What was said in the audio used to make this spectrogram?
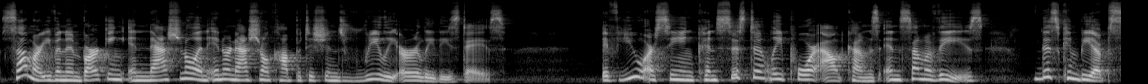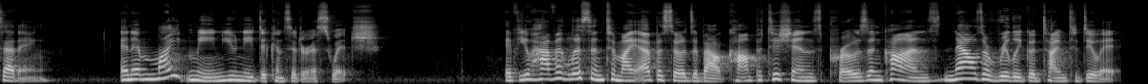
Some are even embarking in national and international competitions really early these days. If you are seeing consistently poor outcomes in some of these, this can be upsetting, and it might mean you need to consider a switch. If you haven't listened to my episodes about competitions, pros and cons, now's a really good time to do it.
